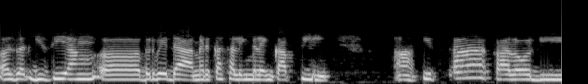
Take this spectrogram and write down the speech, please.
uh, zat gizi yang uh, berbeda. Mereka saling melengkapi. Uh, kita kalau di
